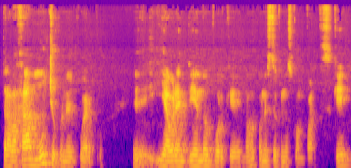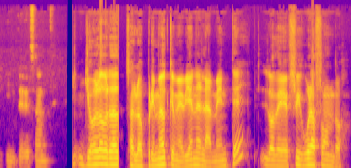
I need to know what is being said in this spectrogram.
trabajaba mucho con el cuerpo. Eh, y ahora entiendo por qué, ¿no? Con esto que nos compartes. Qué interesante. Yo la verdad, o sea, lo primero que me viene a la mente, lo de figura fondo,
